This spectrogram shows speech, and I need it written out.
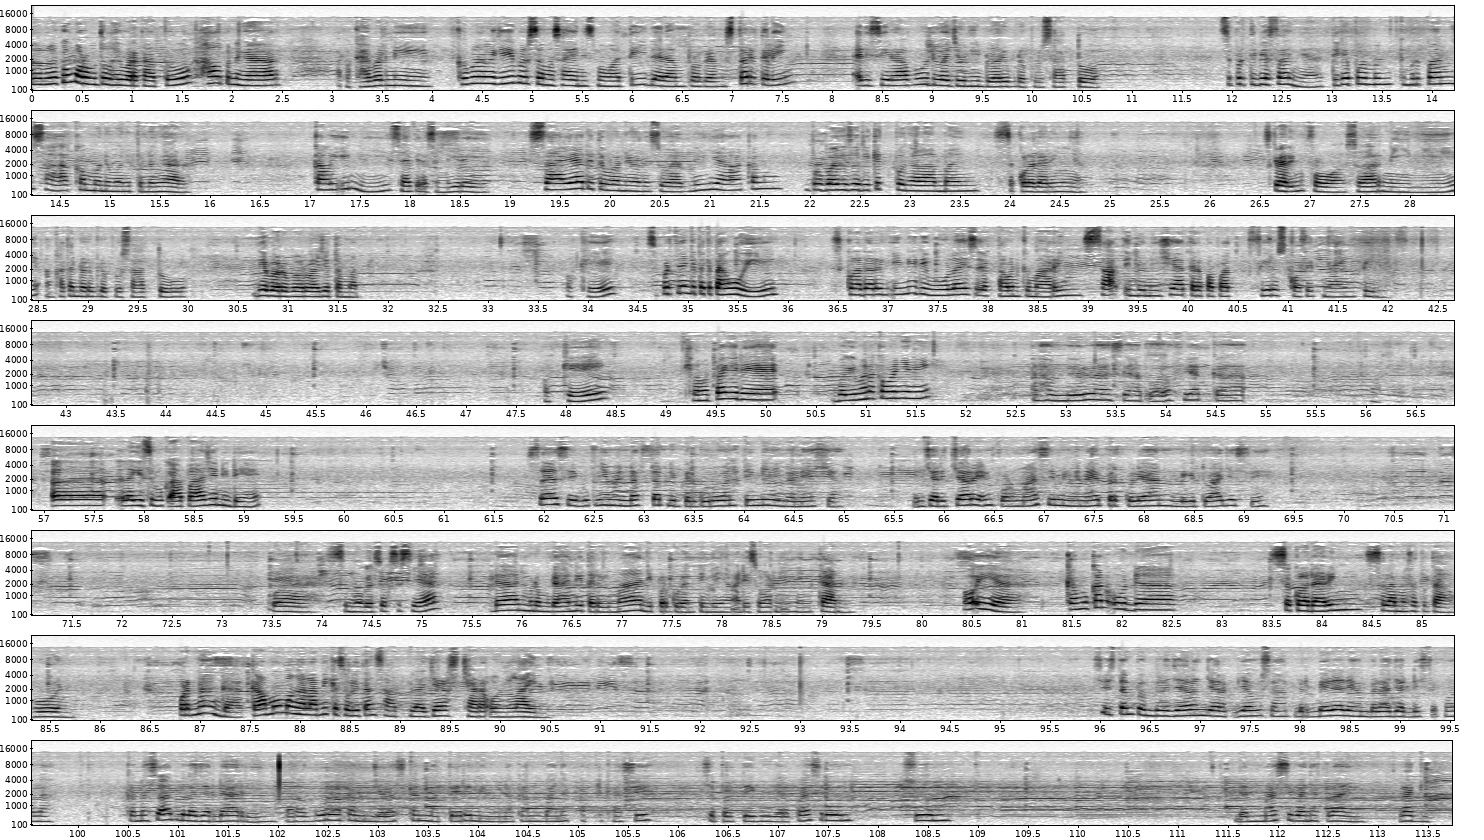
Assalamualaikum warahmatullahi wabarakatuh. Halo pendengar Apa kabar nih? Kembali lagi bersama saya Nismawati dalam program Storytelling Edisi Rabu 2 Juni 2021 Seperti biasanya, 30 menit ke depan saya akan menemani pendengar. Kali ini saya tidak sendiri. Saya ditemani oleh Suharni yang akan berbagi sedikit pengalaman sekolah daringnya Sekedar info, Suwarni ini angkatan 2021. Dia baru-baru aja tamat. Oke, seperti yang kita ketahui, sekolah daring ini dimulai sejak tahun kemarin saat Indonesia terpapar virus COVID-19. Oke, selamat pagi dek. Bagaimana kabarnya nih? Alhamdulillah sehat walafiat kak uh, lagi sibuk apa aja nih dek? Saya sibuknya mendaftar di perguruan tinggi di Indonesia. Mencari-cari informasi mengenai perkuliahan, begitu aja sih. Wah, semoga sukses ya. Dan mudah-mudahan diterima di perguruan tinggi yang adik Suharni inginkan. Oh iya, kamu kan udah sekolah daring selama satu tahun. Pernah nggak kamu mengalami kesulitan saat belajar secara online? Sistem pembelajaran jarak jauh sangat berbeda dengan belajar di sekolah. Karena saat belajar daring, para guru akan menjelaskan materi menggunakan banyak aplikasi seperti Google Classroom, Zoom, dan masih banyak lain lagi.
